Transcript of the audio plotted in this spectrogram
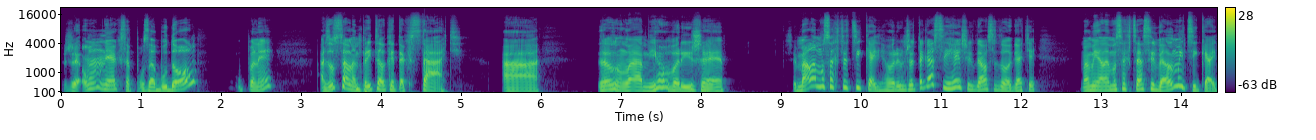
že on nejak sa pozabudol, úplne, a zostal len pri telke tak stáť. A zrazu mi hovorí, že, že malému sa chce cikať. Hovorím, že tak asi, hej, však dal si dole gate. Mami, ale mu sa chce asi veľmi cikať.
